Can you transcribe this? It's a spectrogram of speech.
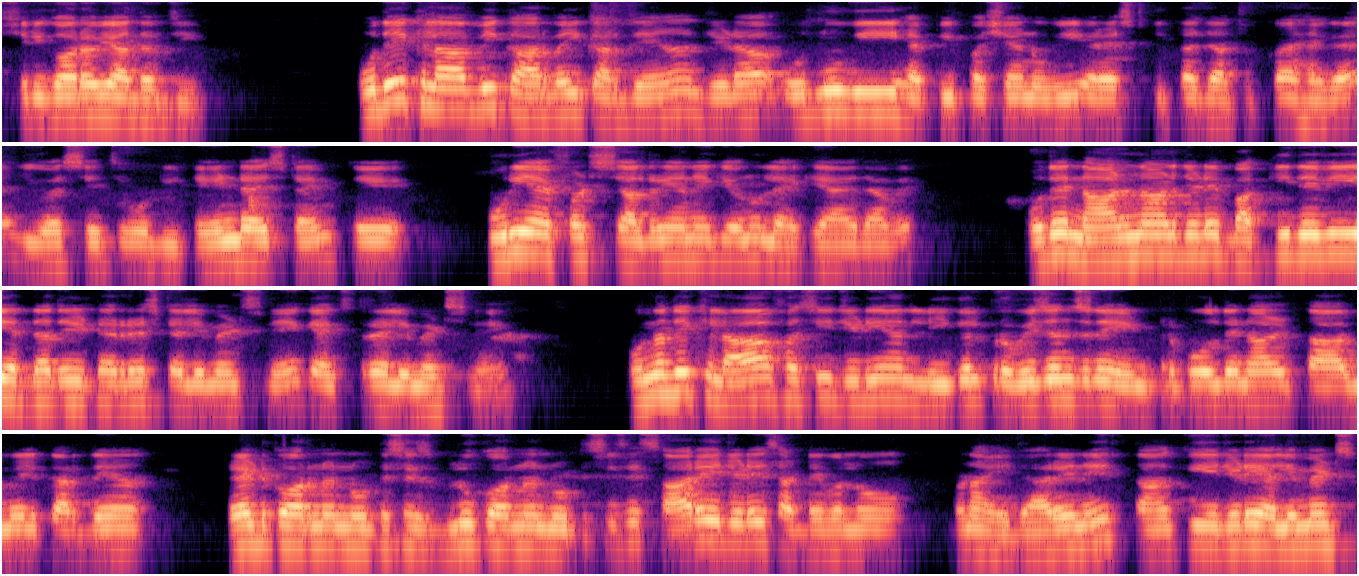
Shri Gaurav Yadav ji ਉਹਦੇ ਖਿਲਾਫ ਵੀ ਕਾਰਵਾਈ ਕਰਦੇ ਆ ਜਿਹੜਾ ਉਹਨੂੰ ਵੀ ਹੈਪੀ ਪਸ਼ਿਆ ਨੂੰ ਵੀ ਅਰੈਸਟ ਕੀਤਾ ਜਾ ਚੁੱਕਾ ਹੈਗਾ। ਯੂਐਸਏ 'ਚ ਉਹ ਡਿਟੇਨਡ ਹੈ ਇਸ ਟਾਈਮ ਤੇ ਪੂਰੀਆਂ ਐਫਰਟਸ ਚੱਲ ਰਹੀਆਂ ਨੇ ਕਿ ਉਹਨੂੰ ਲੈ ਕੇ ਆਇਆ ਜਾਵੇ। ਉਹਦੇ ਨਾਲ ਨਾਲ ਜਿਹੜੇ ਬਾਕੀ ਦੇ ਵੀ ਇਦਾਂ ਦੇ ਟੈਰਰਿਸਟ ਐਲੀਮੈਂਟਸ ਨੇ ਗੈਂਗਸਟਰ ਐਲੀਮੈਂਟਸ ਨੇ, ਉਹਨਾਂ ਦੇ ਖਿਲਾਫ ਅਸੀਂ ਜਿਹੜੀਆਂ ਲੀਗਲ ਪ੍ਰੋਵੀਜ਼ਨਸ ਨੇ ਇੰਟਰਪੋਲ ਦੇ ਨਾਲ ਤਾਲਮੇਲ ਕਰਦੇ ਆ red corner notices blue corner notices ਇਹ ਸਾਰੇ ਜਿਹੜੇ ਸਾਡੇ ਵੱਲੋਂ ਬਣਾਏ ਜਾ ਰਹੇ ਨੇ ਤਾਂ ਕਿ ਇਹ ਜਿਹੜੇ ਐਲੀਮੈਂਟਸ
